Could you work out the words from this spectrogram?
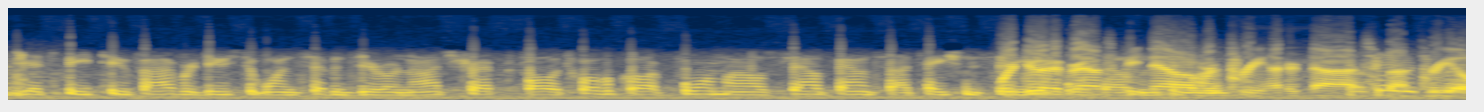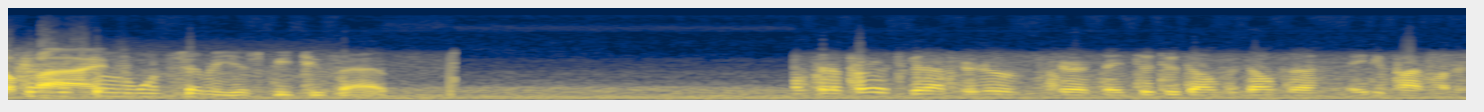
Jet speed 25, reduced to 170 knots. Traffic follow 12 o'clock, 4 miles southbound. Citation We're doing a ground speed now over 300 knots, about 305. 170, just B25. Austin approach, good afternoon. Cirrus 822 Delta Delta 8500.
